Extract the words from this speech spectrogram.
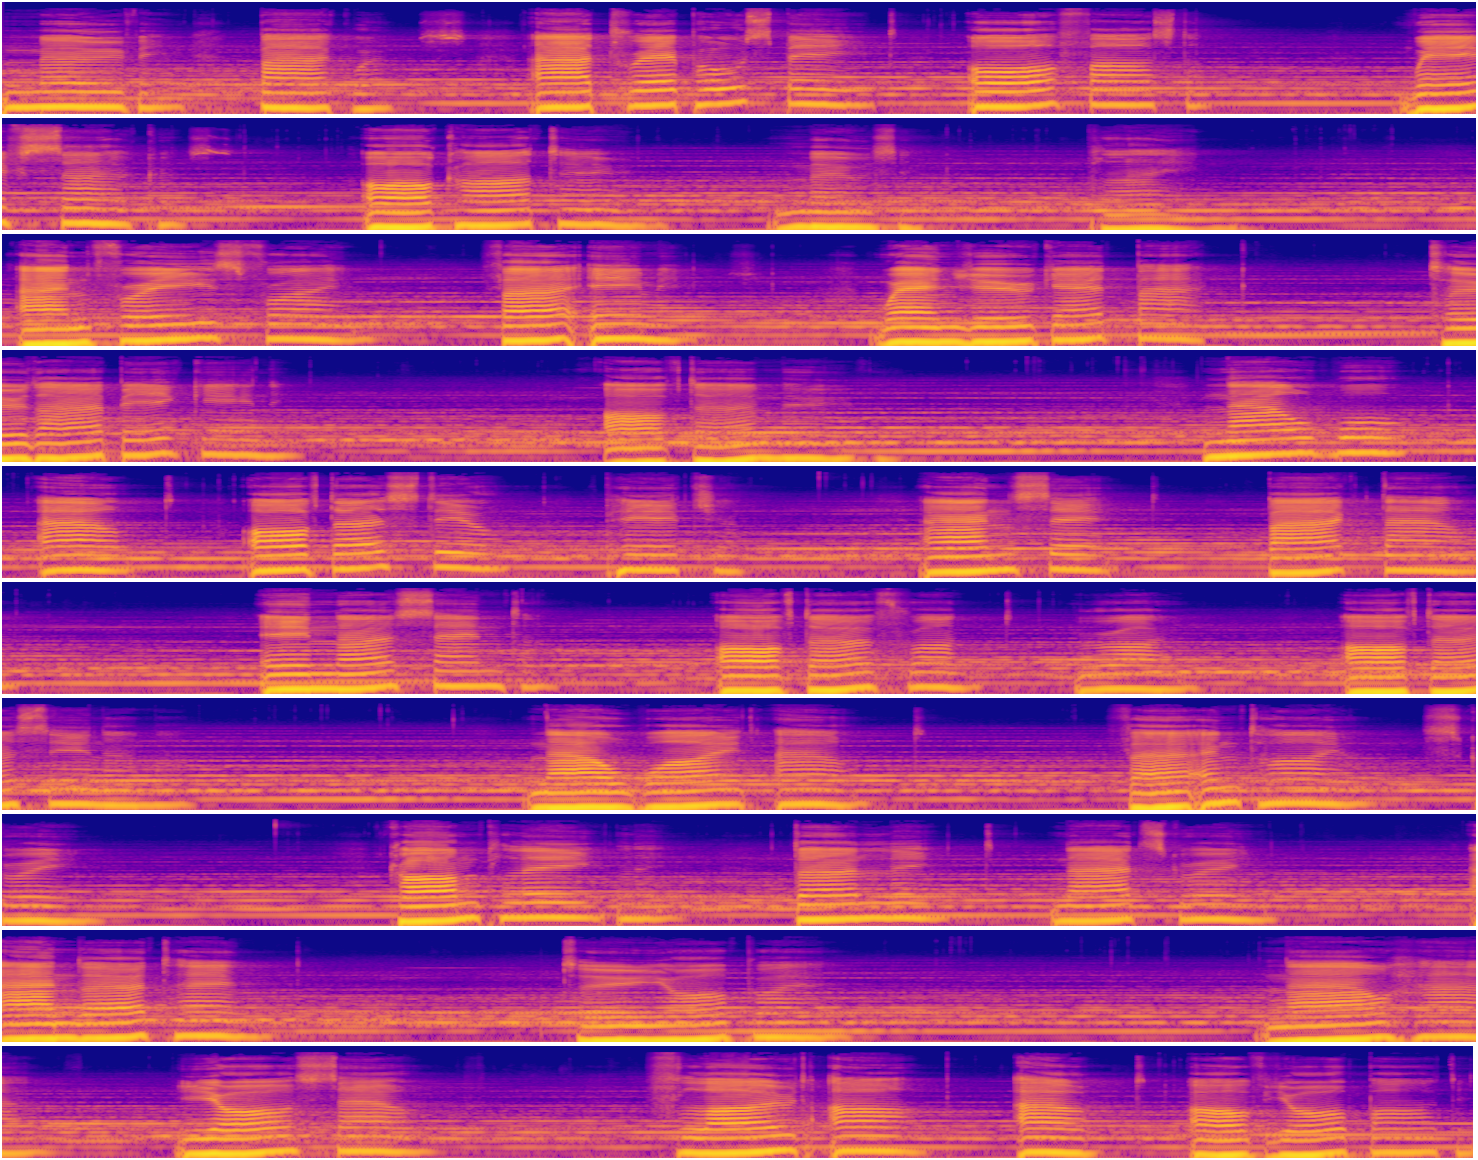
movie backwards at triple speed or faster with circus or cartoon music playing. And freeze frame the image when you get back to the beginning of the movie. Now walk out of the still picture and sit back down in the center of the front row of the cinema. Now wide out the entire screen completely delete that screen and attend to your breath. Now have yourself float up out of your body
